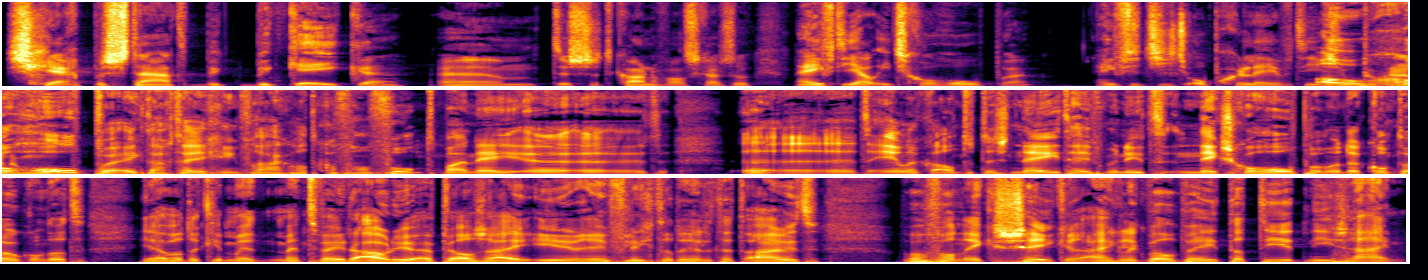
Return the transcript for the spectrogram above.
scherpe staat be- bekeken ehm, tussen het carnavalshuis door. Maar heeft die jou iets geholpen? Heeft het je iets opgeleverd? Die Oh, geholpen. Ik dacht dat je ging vragen wat ik ervan vond. Maar nee, eh, eh, het, eh, het eerlijke antwoord is nee. Het heeft me niet, niks geholpen. Maar dat komt ook omdat, ja, wat ik in mijn, tweede audio-app al zei. Iedereen vliegt er de hele tijd uit. Waarvan ik zeker eigenlijk wel weet dat die het niet zijn.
